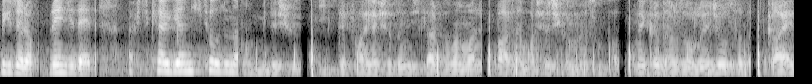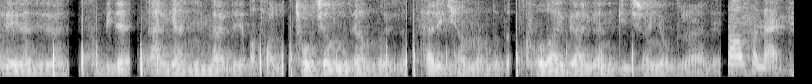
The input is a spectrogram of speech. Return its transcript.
Bir güzel oku. Rencide eder. Artık ergenlikte olduğunu Bir de şu ilk defa yaşadığın hisler falan var ya bazen başa çıkamıyorsun falan. Ne kadar zorlayıcı olsa da gayet eğlenceli. Ha Bir de ergenliğin verdiği atarlı. Çok canımız yandı o yüzden. Her iki anlamda da kolay bir ergenlik geçiren yoktur herhalde. Salsa dergisi.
